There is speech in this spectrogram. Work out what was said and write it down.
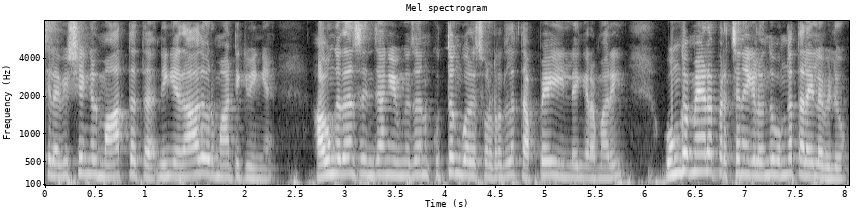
சில விஷயங்கள் மாற்றத்தை நீங்கள் ஏதாவது ஒரு மாட்டிக்குவீங்க. அவங்க தான் செஞ்சாங்க இவங்க தான் குத்தங்குறை சொல்கிறதுல தப்பே இல்லைங்கிற மாதிரி உங்கள் மேலே பிரச்சனைகள் வந்து உங்கள் தலையில் விழும்.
